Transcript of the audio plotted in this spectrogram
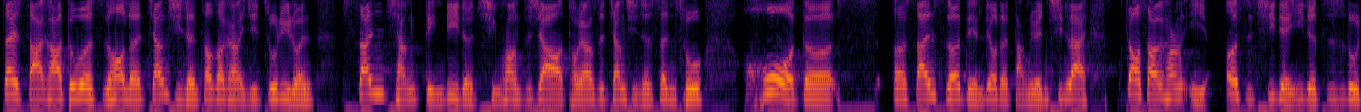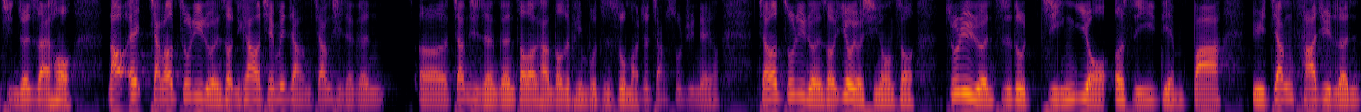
在萨卡都的时候呢，江启臣、赵少康以及朱立伦三强鼎立的情况之下，同样是江启臣胜出，获得呃三十二点六的党员青睐，赵少康以二十七点一的支持度紧追在后。然后，哎，讲到朱立伦的时候，你看我前面讲江启臣跟。呃，江启臣跟赵少康都是平铺指数嘛，就讲数据内容。讲到朱立伦的时候，又有形容词，朱立伦指数仅有二十一点八，与江差距仍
